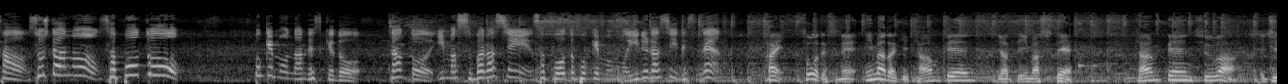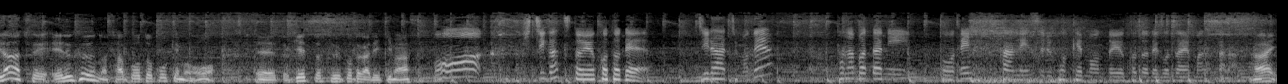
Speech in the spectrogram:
さあそしてあのサポートポケモンなんですけどなんと今素晴らしいサポートポケモンもいるらしいですね。はいそうですね。今だけキャンペーンやっていましてキャンペーン中はジラーチとエルフーンのサポートポケモンを、えーとゲットすることができます。おお7月ということでジラーチもね七夕にこうね関連するポケモンということでございますかはい。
